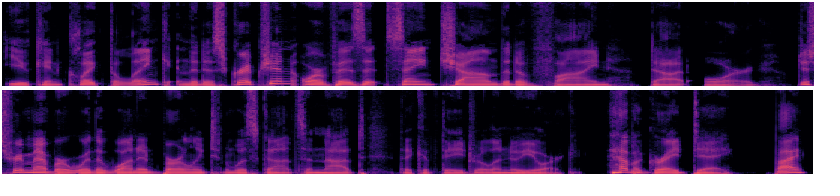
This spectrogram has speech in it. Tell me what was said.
you can click the link in the description or visit stjohnthedivine.org. Just remember, we're the one in Burlington, Wisconsin, not the cathedral in New York. Have a great day. Bye.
